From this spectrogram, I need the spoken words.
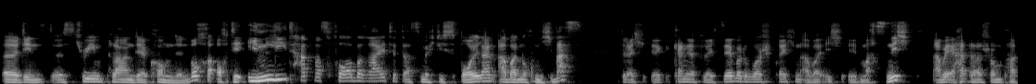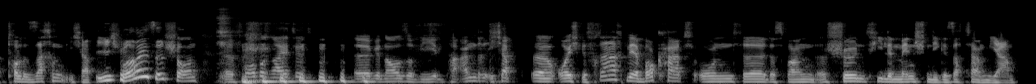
äh, den äh, Streamplan der kommenden Woche. Auch der Inlead hat was vorbereitet. Das möchte ich spoilern, aber noch nicht was. Vielleicht äh, kann er vielleicht selber drüber sprechen, aber ich äh, mache es nicht. Aber er hat da schon ein paar tolle Sachen. Ich habe, ich weiß es schon, äh, vorbereitet. äh, genauso wie ein paar andere. Ich habe äh, euch gefragt, wer Bock hat. Und äh, das waren schön viele Menschen, die gesagt haben, ja.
